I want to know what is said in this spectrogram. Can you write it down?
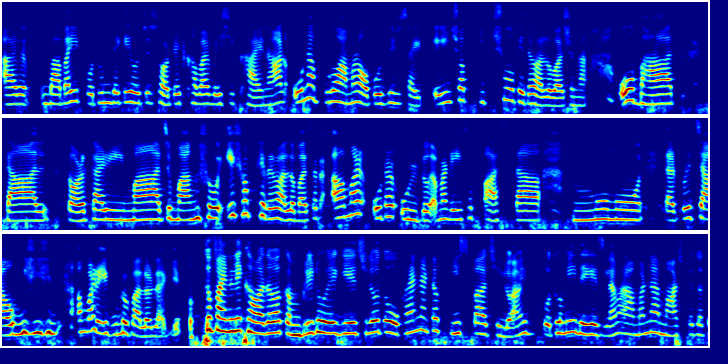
আর বাবাই প্রথম থেকেই হচ্ছে সর্টেড খাবার বেশি খায় না, আর ও না পুরো আমার অপোজিট সাইড এই সব কিচ্ছু ও খেতে ভালোবাসে না। ও ভাত, ডাল, তরকারি, মাছ, মাংস এসব খেতে ভালোবাসে আর আমার ওটার উল্টো, আমার এইসব পাস্তা, মোমো, তারপরে চাউমিন, আমার এগুলো ভালো লাগে। তো ফাইনালি খাওয়া দাওয়া কমপ্লিট হয়ে গিয়েছিল, তো ওখানে না একটা ফিস পা ছিল। আমি প্রথমেই দেখেছিলাম আর আমার না মাছটা যত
